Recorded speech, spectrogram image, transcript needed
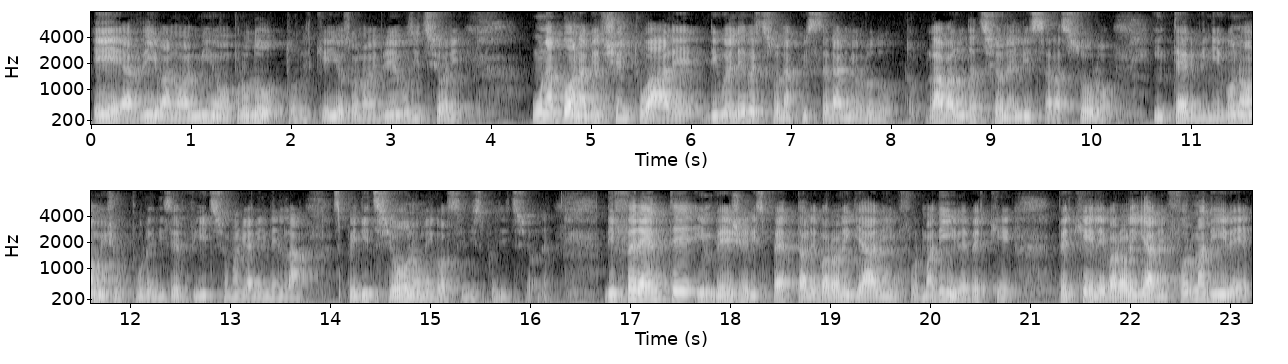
e arrivano al mio prodotto perché io sono alle prime posizioni, una buona percentuale di quelle persone acquisterà il mio prodotto. La valutazione lì sarà solo in termini economici oppure di servizio, magari nella spedizione o nei costi di spedizione. Differente invece rispetto alle parole chiavi informative, perché? Perché le parole chiavi informative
